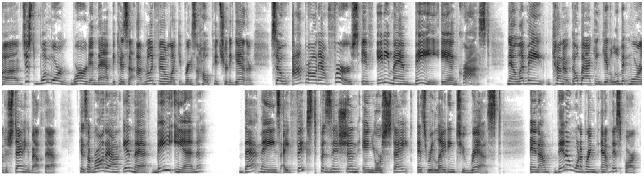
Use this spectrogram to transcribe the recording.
uh, just one more word in that because I, I really feel like it brings the whole picture together. So I brought out first, if any man be in Christ. Now, let me kind of go back and give a little bit more understanding about that because I brought out in that be in, that means a fixed position in your state as relating to rest. And I, then I want to bring out this part.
